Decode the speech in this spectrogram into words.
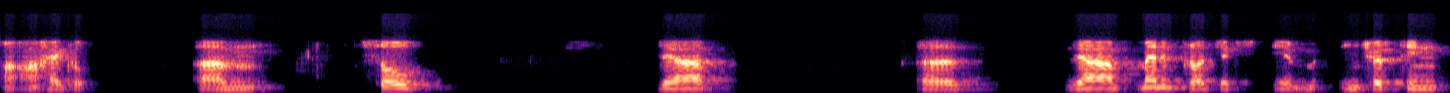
on, on. Um, so there uh, there are many projects in, interesting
